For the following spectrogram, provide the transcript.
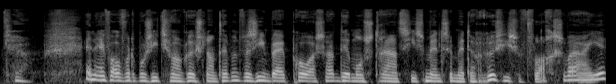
Ja. En even over de positie van Rusland. Hè? Want we zien bij pro-Assad demonstraties mensen met een Russische vlag zwaaien.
